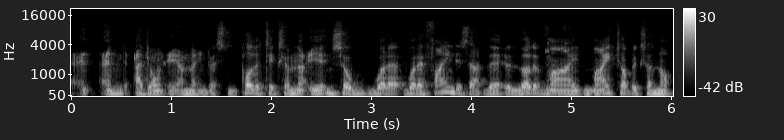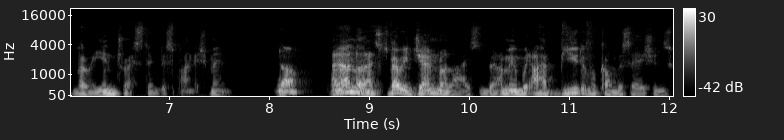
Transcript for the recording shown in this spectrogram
and, and I don't I'm not interested in politics. I'm not and so what I what I find is that the, a lot of my my topics are not very interesting to Spanish men. No. And I know that's very generalized, but I mean we, I have beautiful conversations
